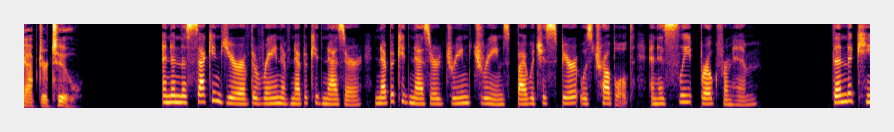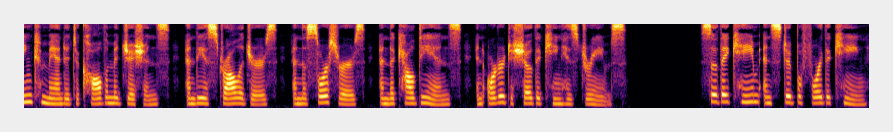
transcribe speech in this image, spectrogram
chapter 2. And in the second year of the reign of Nebuchadnezzar, Nebuchadnezzar dreamed dreams by which his spirit was troubled, and his sleep broke from him. Then the king commanded to call the magicians, and the astrologers, and the sorcerers, and the Chaldeans, in order to show the king his dreams. So they came and stood before the king,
